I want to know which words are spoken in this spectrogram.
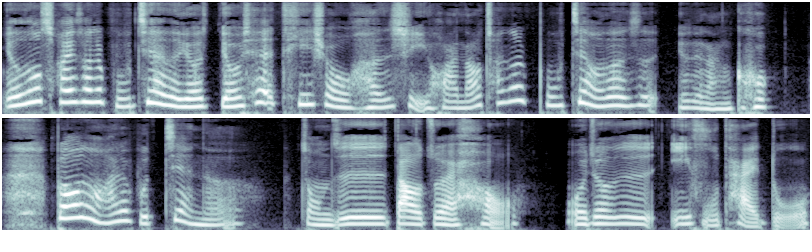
有时候穿一穿就不见了。有有一些 T 恤我很喜欢，然后穿穿不见了，真的是有点难过。不知道为什么它就不见了。总之到最后，我就是衣服太多，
